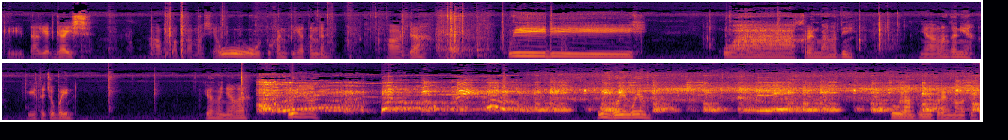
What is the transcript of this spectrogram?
Kita lihat guys. Apakah masih uh tuh kan kelihatan kan? Ada. Widih. Wah keren banget nih. Nyala kan ya? Kita cobain. Ya nggak nyala. Wih nyala wih goyang-goyang tuh lampunya keren banget tuh.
